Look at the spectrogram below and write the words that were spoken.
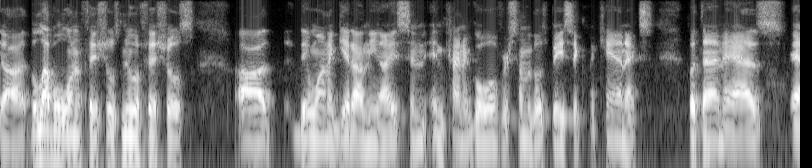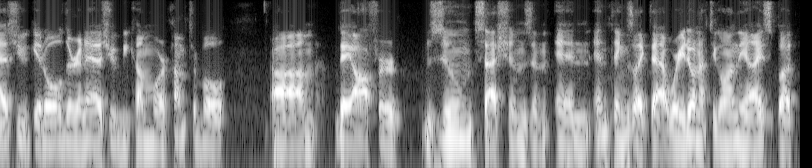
uh, the level one officials, new officials, uh, they want to get on the ice and, and kind of go over some of those basic mechanics. But then as as you get older and as you become more comfortable, um, they offer Zoom sessions and, and and things like that where you don't have to go on the ice, but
